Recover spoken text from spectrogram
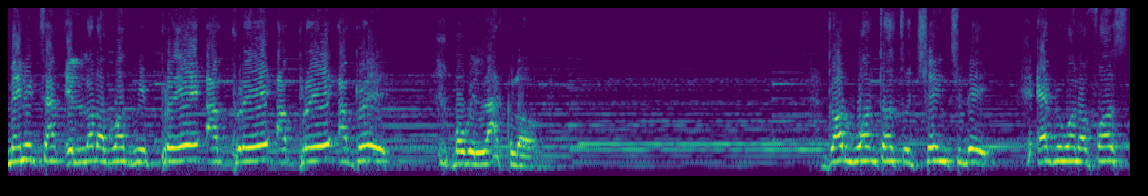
Many times, a lot of us we pray and pray and pray and pray, but we lack love. God wants us to change today. Every one of us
